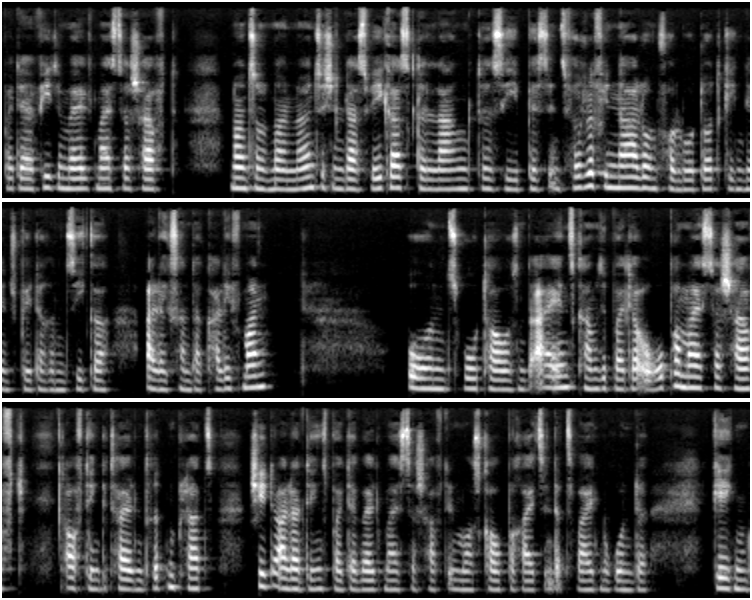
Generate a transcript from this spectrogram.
bei der FIDE-Weltmeisterschaft 1999 in Las Vegas gelangte sie bis ins Viertelfinale und verlor dort gegen den späteren Sieger Alexander Kalifmann. Und 2001 kam sie bei der Europameisterschaft auf den geteilten dritten Platz, schied allerdings bei der Weltmeisterschaft in Moskau bereits in der zweiten Runde gegen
